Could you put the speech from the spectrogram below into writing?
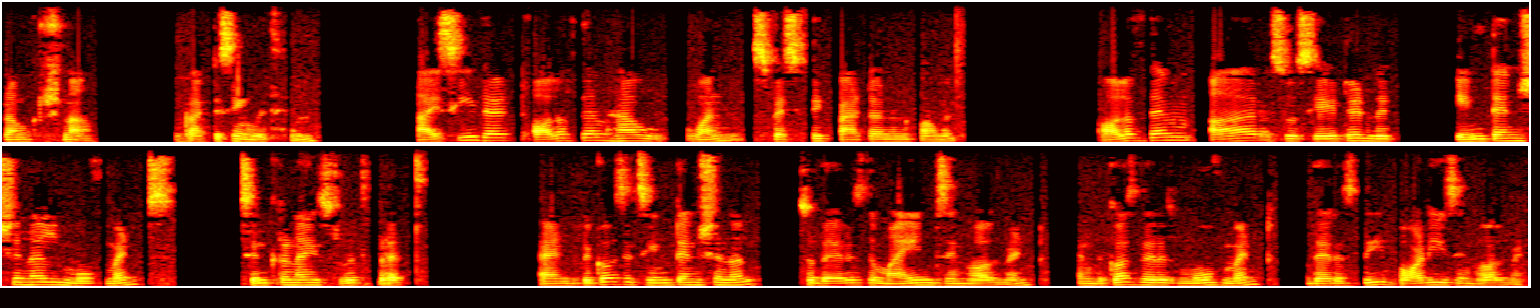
from Krishna, practicing with him, I see that all of them have one specific pattern in common. All of them are associated with intentional movements synchronized with breath. And because it's intentional, so there is the mind's involvement. And because there is movement, there is the body's involvement.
